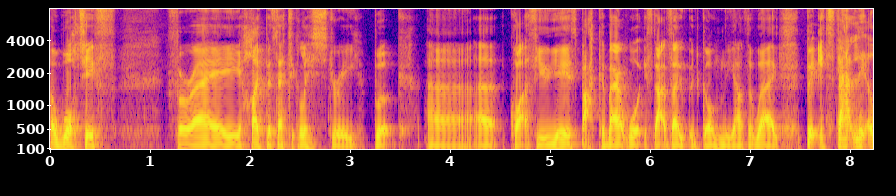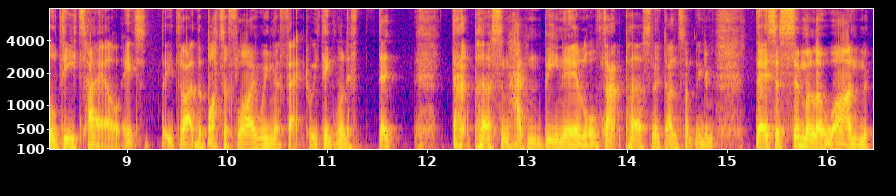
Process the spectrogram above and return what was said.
a what if for a hypothetical history book uh, uh, quite a few years back about what if that vote had gone the other way. But it's that little detail. It's it's like the butterfly wing effect. We think, well, if th- that person hadn't been ill or that person had done something, there's a similar one.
